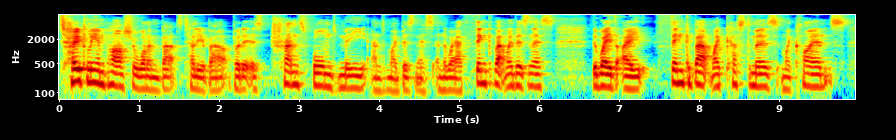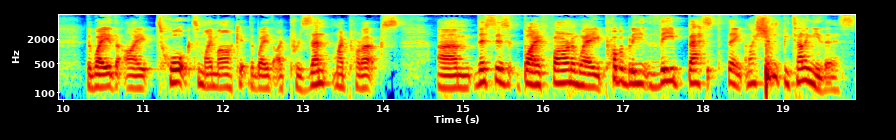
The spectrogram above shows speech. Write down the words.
totally impartial what I'm about to tell you about, but it has transformed me and my business and the way I think about my business, the way that I think about my customers, my clients, the way that I talk to my market, the way that I present my products, um, this is by far and away probably the best thing, and I shouldn't be telling you this.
